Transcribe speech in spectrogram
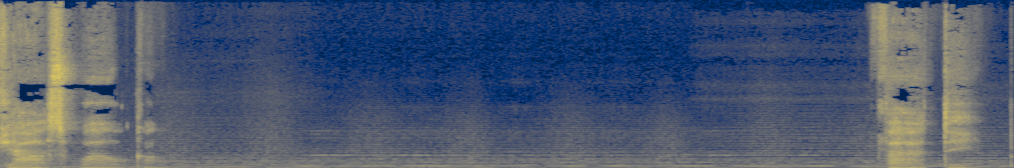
Just welcome. The deep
